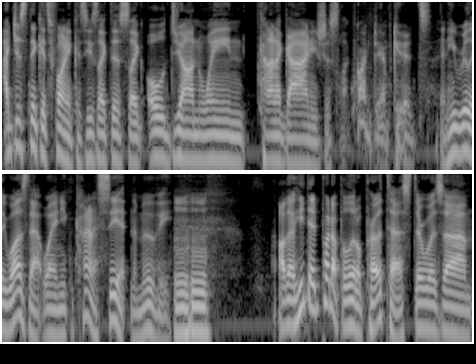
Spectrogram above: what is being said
I just think it's funny because he's like this like old John Wayne kind of guy, and he's just like goddamn kids, and he really was that way, and you can kind of see it in the movie. Mm-hmm. Although he did put up a little protest. There was um,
